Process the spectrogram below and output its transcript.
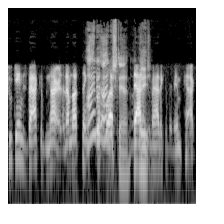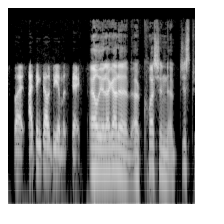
two games back of the Niners. And I'm not saying I- I understand. that Hey. dramatic of an impact, but I think that would be a mistake. Eliot, I got a, a question. uh, Just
